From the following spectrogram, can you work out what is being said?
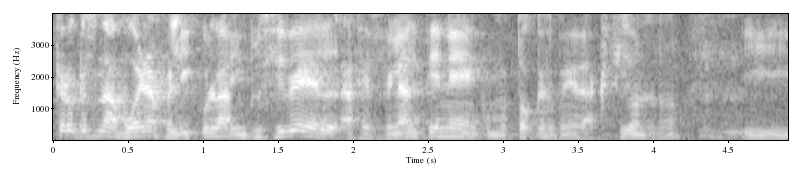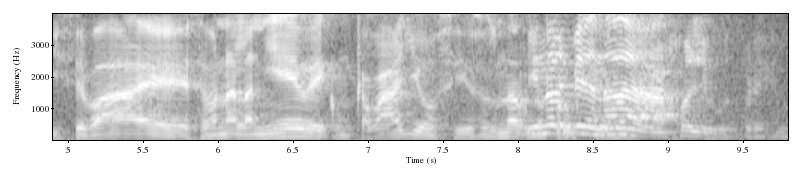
Creo que es una buena película, inclusive hacia el final tiene como toques de acción, ¿no? Y se va, eh, se van a la nieve con caballos y eso es una... Sí, no le pide nada a Hollywood, por ejemplo.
